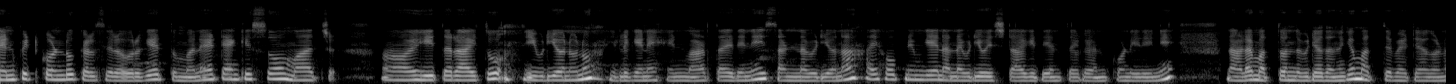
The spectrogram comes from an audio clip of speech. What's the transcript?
ನೆನಪಿಟ್ಕೊಂಡು ಕಳಿಸಿರೋರಿಗೆ ತುಂಬಾ ಥ್ಯಾಂಕ್ ಯು ಸೋ ಮಚ್ ಈ ಥರ ಆಯಿತು. ಈ ವಿಡಿಯೋನೂ ಇಲ್ಲಿಗೆ ಎಂಡ್ ಮಾಡ್ತಾ ಇದ್ದೀನಿ. ಸಣ್ಣ ವಿಡಿಯೋನ. ಐ ಹೋಪ್ ನಿಮಗೆ ನನ್ನ ವಿಡಿಯೋ ಇಷ್ಟ ಆಗಿದೆ ಅಂತ ಹೇಳಿ ಅಂದ್ಕೊಂಡಿದ್ದೀನಿ ನಾಳೆ ಮತ್ತೊಂದು ವಿಡಿಯೋದೊಂದಿಗೆ ಮತ್ತೆ ಭೇಟಿಯಾಗೋಣ.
